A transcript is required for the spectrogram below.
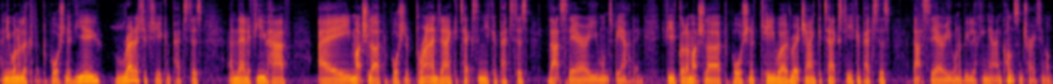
And you want to look at the proportion of you relative to your competitors. And then if you have a much lower proportion of branded anchor text than your competitors, that's the area you want to be adding. If you've got a much lower proportion of keyword rich anchor text to your competitors, that's the area you want to be looking at and concentrating on.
